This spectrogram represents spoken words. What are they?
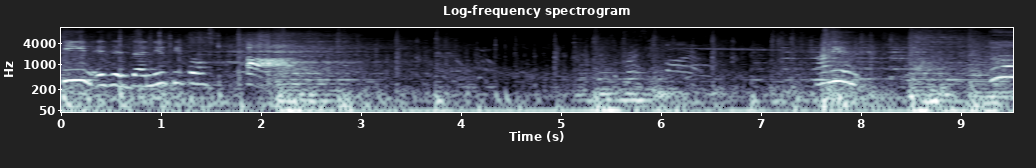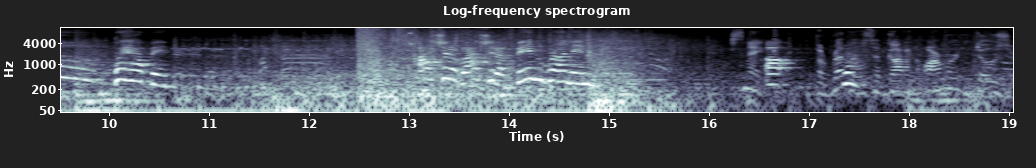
team? Is it the new people? Ah. I don't even... what happened? I should have, I should have been running. Snake, Uh, the rebels have got an armored dozer.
